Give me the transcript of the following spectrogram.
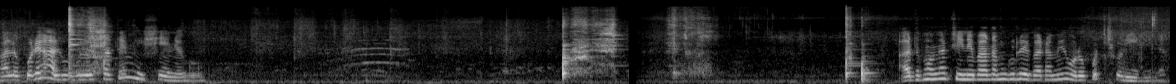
ভালো করে আলুগুলোর সাথে মিশিয়ে নেব। আধ ভাঙা চিনে বাদামগুলো এবার আমি ওর ওপর ছড়িয়ে দিলাম।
